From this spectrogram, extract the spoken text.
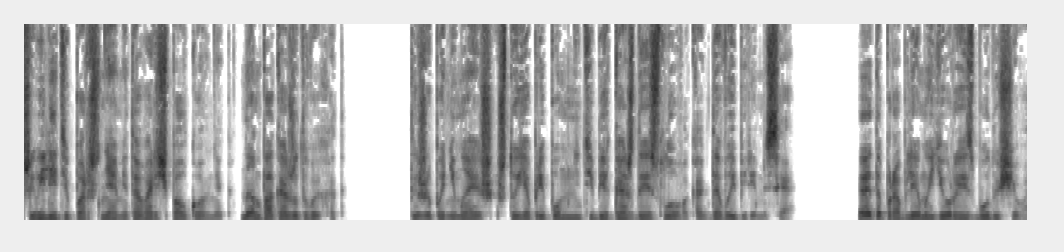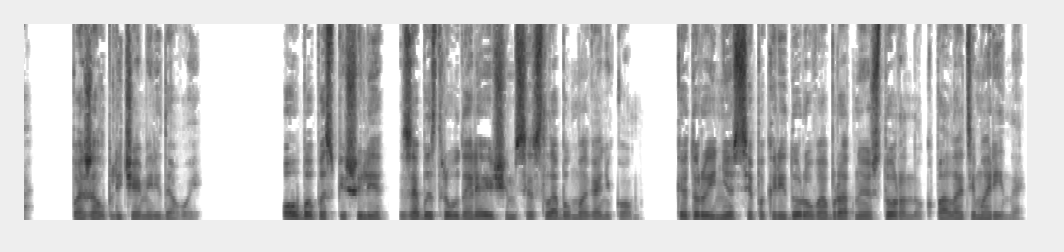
Шевелите поршнями, товарищ полковник, нам покажут выход. Ты же понимаешь, что я припомню тебе каждое слово, когда выберемся. Это проблемы Юры из будущего, пожал плечами рядовой. Оба поспешили за быстро удаляющимся слабым огоньком, который несся по коридору в обратную сторону, к палате Марины.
